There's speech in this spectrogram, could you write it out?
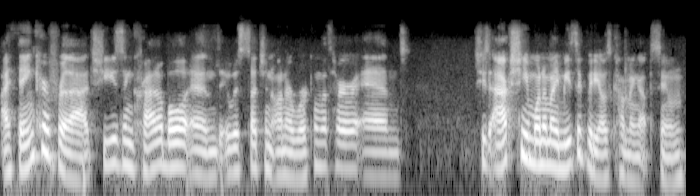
I thank her for that. She's incredible and it was such an honor working with her and she's actually in one of my music videos coming up soon.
